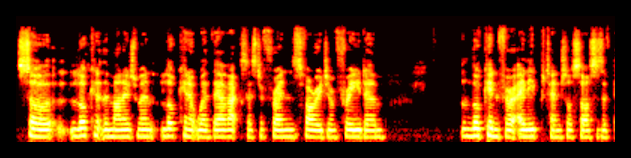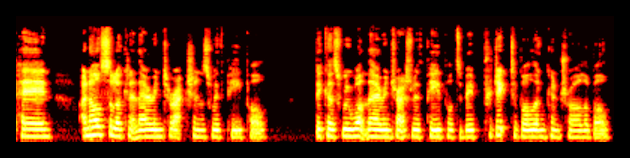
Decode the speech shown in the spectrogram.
So looking at the management, looking at whether they have access to friends, forage and freedom, looking for any potential sources of pain, and also looking at their interactions with people because we want their interaction with people to be predictable and controllable,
